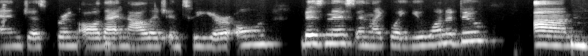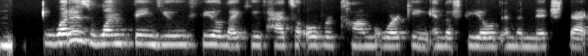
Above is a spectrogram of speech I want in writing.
and just bring all that knowledge into your own business and like what you want to do. Um, mm-hmm what is one thing you feel like you've had to overcome working in the field in the niche that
